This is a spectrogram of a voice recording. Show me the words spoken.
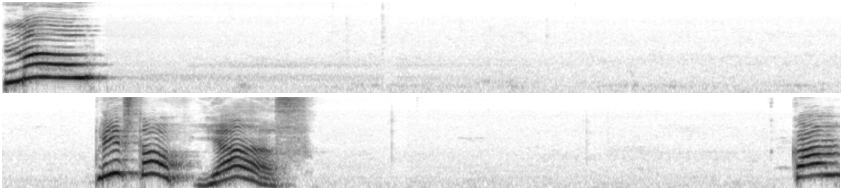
No. Please stop. Yes. Come.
